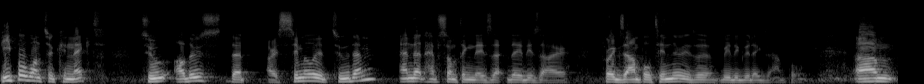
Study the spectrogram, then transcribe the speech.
People want to connect to others that are similar to them and that have something they, they desire. For example, Tinder is a really good example. Um,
